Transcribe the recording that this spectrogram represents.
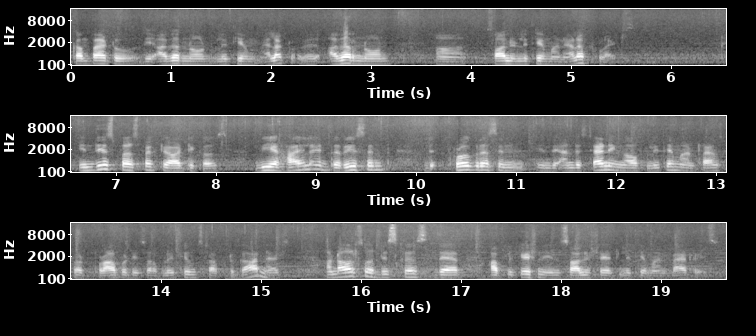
compared to the other known lithium electro, other known uh, solid lithium ion electrolytes. In these perspective articles, we highlight the recent progress in, in the understanding of lithium ion transport properties of lithium stuffed garnets and also discuss their application in solid state lithium ion batteries.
